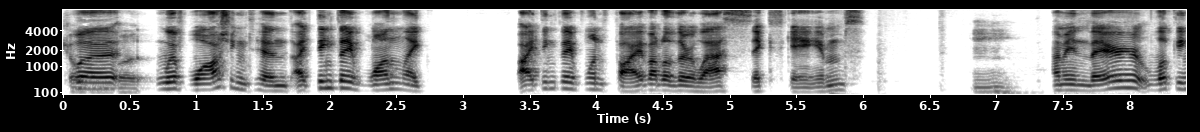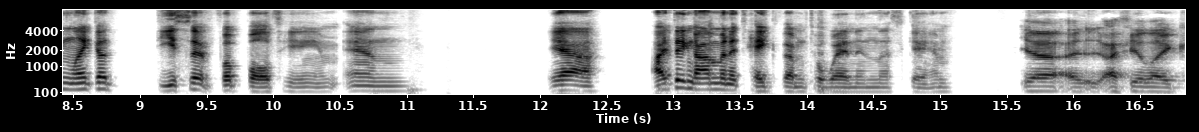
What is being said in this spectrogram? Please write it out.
killed them. But But with Washington, I think they've won like, I think they've won five out of their last six games. Mhm. I mean, they're looking like a decent football team, and yeah, I think I'm gonna take them to win in this game. yeah, I, I feel like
